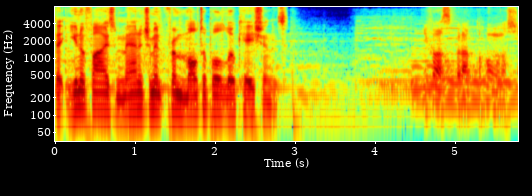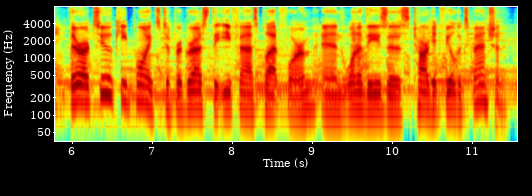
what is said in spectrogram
that unifies management from multiple locations. There are two key points to progress the EFaaS platform, and one of these is target field expansion.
